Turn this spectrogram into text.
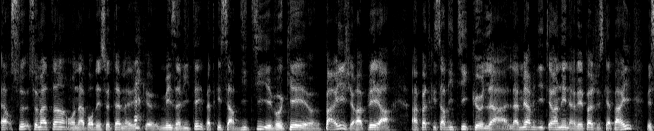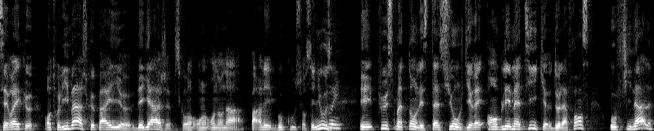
Alors, ce, matin, on a abordé ce thème avec euh, mes invités. Patrice Arditi évoquait euh, Paris. J'ai rappelé à à Patrice Arditi que la, mer Méditerranée n'avait pas jusqu'à Paris. Mais c'est vrai que entre l'image que Paris euh, dégage, puisqu'on on en a parlé beaucoup sur ces news, et plus maintenant les stations, je dirais, emblématiques de la France, au final,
